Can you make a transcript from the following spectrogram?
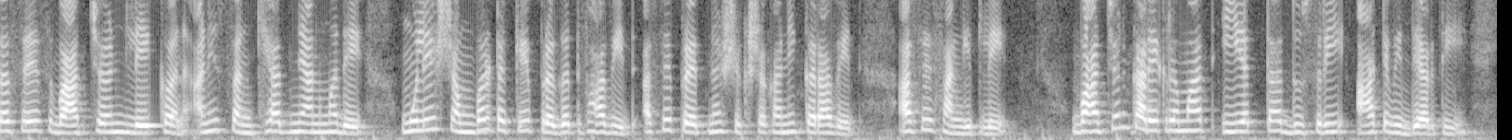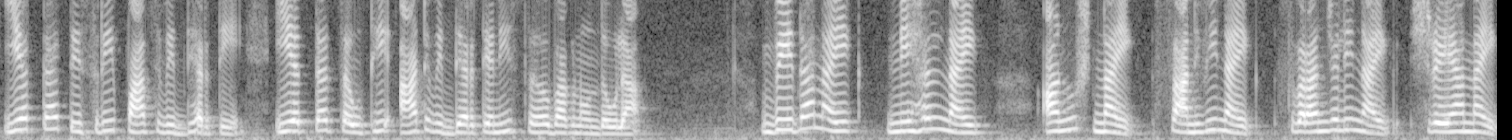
तसेच वाचन लेखन आणि संख्याज्ञानमध्ये मुले शंभर टक्के प्रगत व्हावीत असे प्रयत्न शिक्षकांनी करावेत असे सांगितले. वाचन कार्यक्रमात इयत्ता दुसरी आठ विद्यार्थी इयत्ता तिसरी पाच विद्यार्थी इयत्ता चौथी आठ विद्यार्थ्यांनी सहभाग नोंदवला. वेदा नाईक नेहल नाईक अनुष नाईक सान्वी नाईक स्वरांजली नाईक श्रेया नाईक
